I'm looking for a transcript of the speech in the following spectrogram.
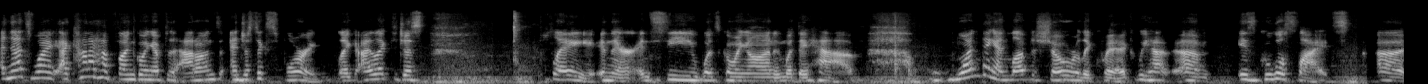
And that's why I kind of have fun going up to the add ons and just exploring. Like, I like to just play in there and see what's going on and what they have. One thing I'd love to show really quick we have um, is Google Slides. Uh,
